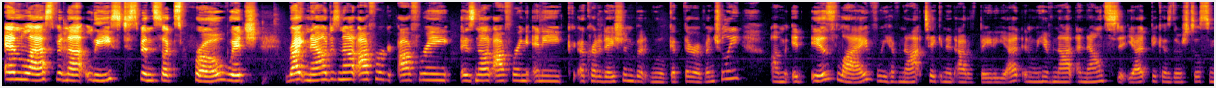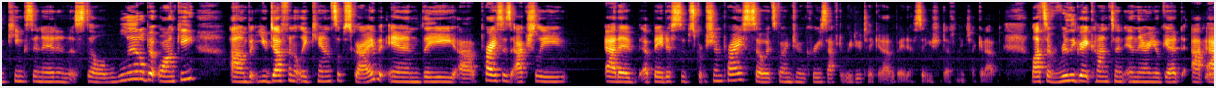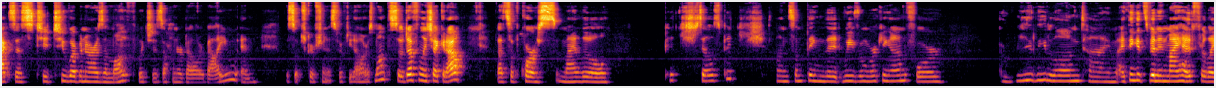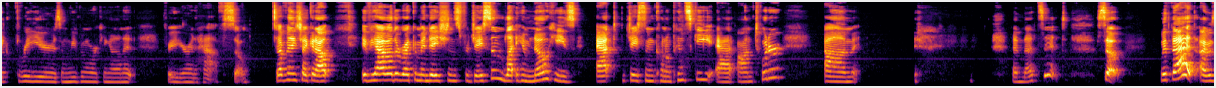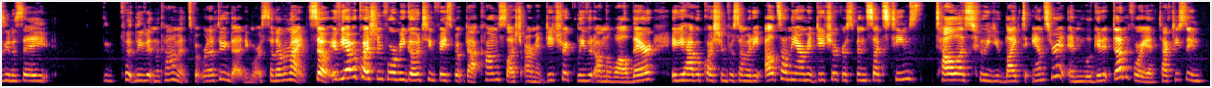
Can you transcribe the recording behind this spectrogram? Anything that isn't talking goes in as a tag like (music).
And last but not least, SpinSucks Pro, which right now does not offer offering is not offering any accreditation, but we'll get there eventually. Um, it is live. We have not taken it out of beta yet, and we have not announced it yet because there's still some kinks in it and it's still a little bit wonky. Um, but you definitely can subscribe, and the uh, price is actually at a, a, beta subscription price, so it's going to increase after we do take it out of beta. So you should definitely check it out. Lots of really great content in there. You'll get uh, access to two webinars a month, which is a $100 value, and the subscription is $50 a month. So definitely check it out. That's, of course, my little pitch, sales pitch on something that we've been working on for a really long time. I think it's been in my head for like three years, and we've been working on it for a year and a half. So definitely check it out. If you have other recommendations for Jason, let him know. He's at Jason Konopinski at on Twitter. Um, (laughs) and that's it. So with that, I was going to say put leave it in the comments, but we're not doing that anymore, so never mind. So if you have a question for me, go to facebook.com slash Dietrich, leave it on the wall there. If you have a question for somebody else on the Arment Dietrich or Spin Sucks teams, tell us who you'd like to answer it, and we'll get it done for you. Talk to you soon.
